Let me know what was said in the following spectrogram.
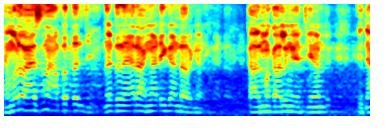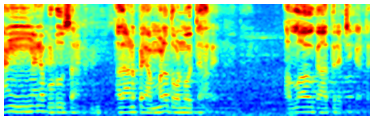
നമ്മൾ വയസ്സ് നാൽപ്പത്തഞ്ച് എന്നിട്ട് നേരെ അങ്ങാടി കണ്ട് ഇറങ്ങണം കാൽമക്കാലും കയറ്റിയാണ്ട് പിന്നെ അങ്ങനെ ബുഡൂസാണ് അതാണ് ഇപ്പൊ നമ്മളെ തൊണ്ണൂറ്റാറ്. അള്ളാഹു കാത്ത് രക്ഷിക്കട്ടെ.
